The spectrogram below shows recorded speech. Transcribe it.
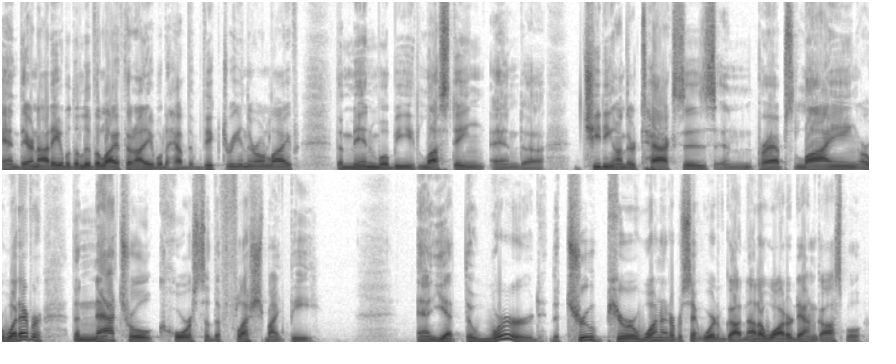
and they're not able to live the life, they're not able to have the victory in their own life. The men will be lusting and uh, cheating on their taxes and perhaps lying or whatever the natural course of the flesh might be. And yet, the Word, the true, pure, 100% Word of God, not a watered down gospel,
